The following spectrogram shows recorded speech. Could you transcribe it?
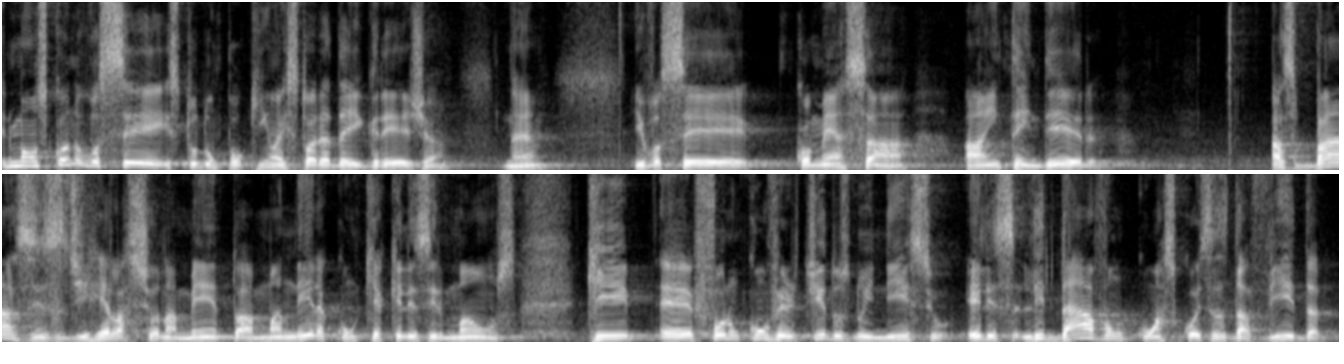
irmãos, quando você estuda um pouquinho a história da igreja, né, e você começa a entender as bases de relacionamento, a maneira com que aqueles irmãos que eh, foram convertidos no início, eles lidavam com as coisas da vida.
